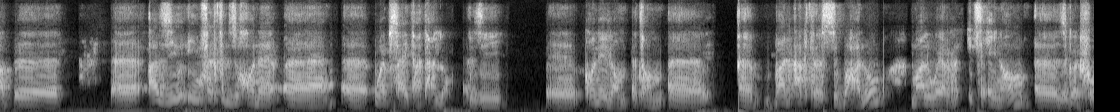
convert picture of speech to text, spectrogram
ኣብ ኣዝዩ ኢንፈክትድ ዝኾነ ወብሳይታት ኣሎ እዚ ኮነ ኢሎም እቶም ባድ ኣክተርስ ዝበሃሉ ማልዌር ጽዒኖም ዝገድፍዎ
